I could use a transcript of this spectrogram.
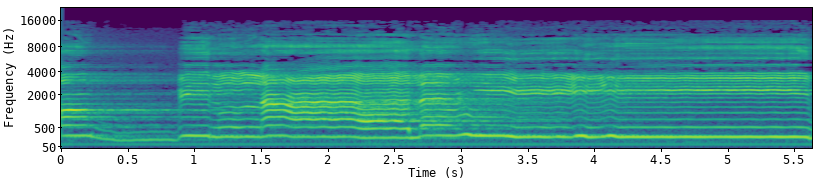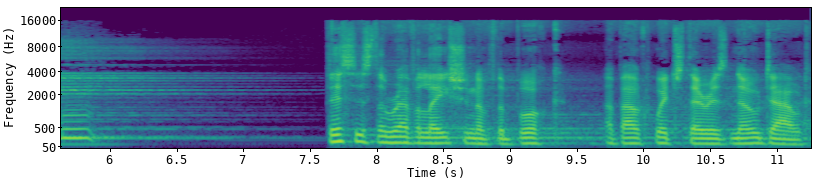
رب العالمين This is the revelation of the book about which there is no doubt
